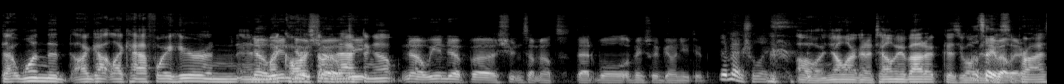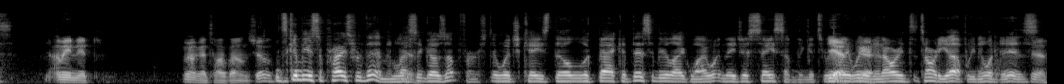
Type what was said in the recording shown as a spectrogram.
That one that I got like halfway here and, and No, my car a show. started We- acting up. No, we ended up uh, shooting something else that will eventually be on YouTube. Eventually. Oh, and y'all aren't going to tell me about it because you want I'll me to be about it later. surprised? I mean, it. We're not going to talk about it on the show. It's gonna be a surprise for them unless it goes up first. In which case they'll look back at this and be like, "Why wouldn't they just say something?" It's really Yeah, weird. yeah. It already it's already up. We know what it is. Yeah.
